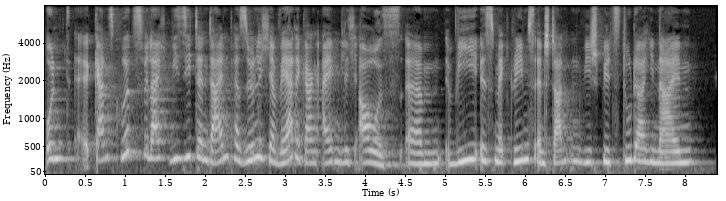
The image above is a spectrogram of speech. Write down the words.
Und äh, ganz kurz vielleicht, wie sieht denn dein persönlicher Werdegang eigentlich aus? Ähm, wie ist McDreams entstanden? Wie spielst du da hinein?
